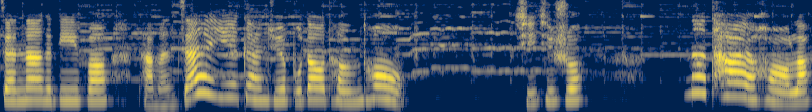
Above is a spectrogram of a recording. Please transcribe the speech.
在那个地方，他们再也感觉不到疼痛。”琪琪说：“那太好了，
